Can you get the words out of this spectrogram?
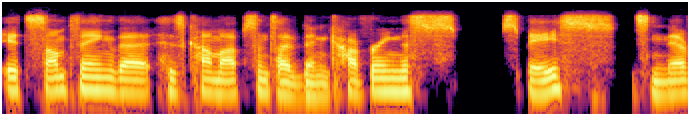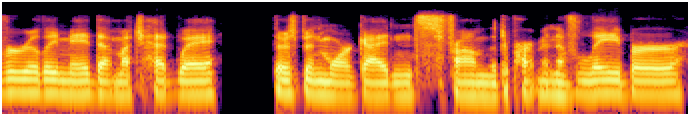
it's something that has come up since I've been covering this space. It's never really made that much headway. There's been more guidance from the Department of Labor,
